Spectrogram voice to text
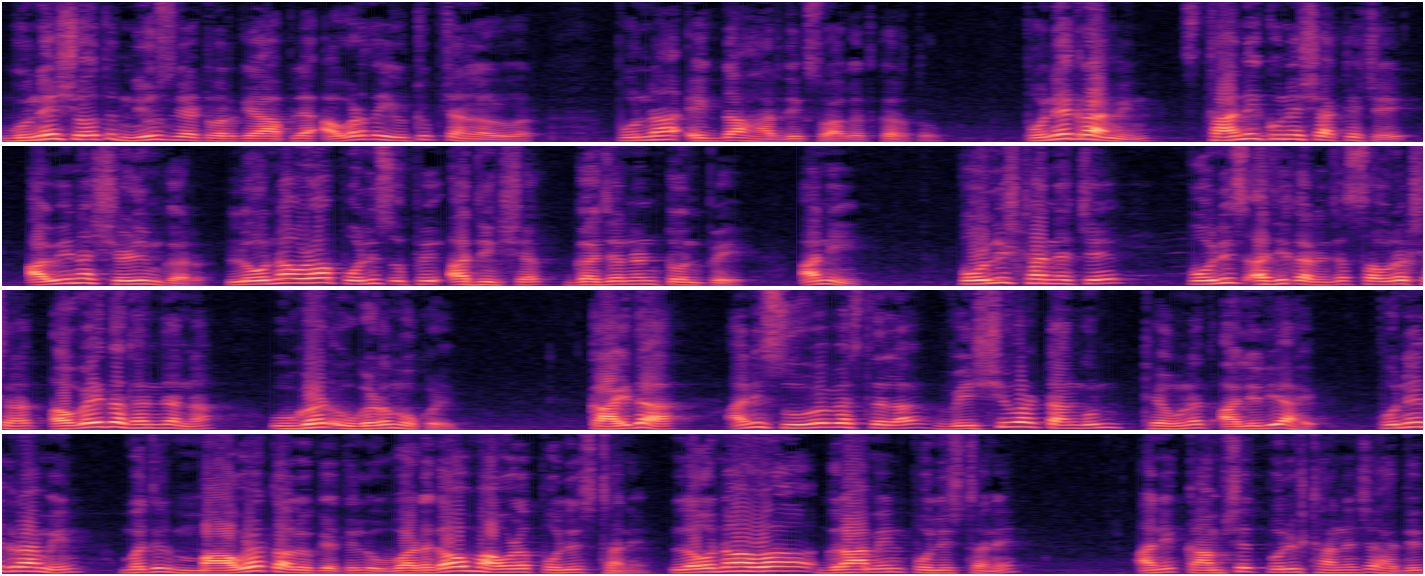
गुन्हे शोध न्यूज नेटवर्क या आपल्या आवडत्या युट्यूब चॅनलवर पुन्हा एकदा हार्दिक स्वागत करतो. पुणे ग्रामीण स्थानिक गुन्हे शाखेचे अविनाश शेळीमकर लोणावळा पोलीस उप अधीक्षक गजानन टोनपे आणि पोलीस ठाण्याचे पोलीस अधिकाऱ्यांच्या संरक्षणात अवैध धंद्यांना उघड उघड मोकळी कायदा आणि सुव्यवस्थेला वेशीवर टांगून ठेवण्यात आलेली आहे. पुणे ग्रामीण मधील मावळ तालुक्यातील वडगाव मावळ पोलीस ठाणे लोणावळा ग्रामीण पोलीस ठाणे आणि कामशेत पोलीस ठाण्याच्या हद्दीत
